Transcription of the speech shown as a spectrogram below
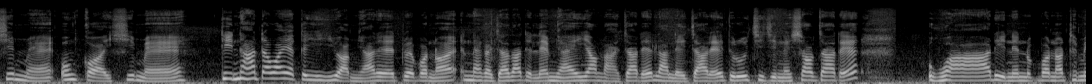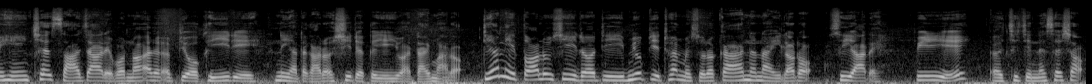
ရှိမယ်အုံးကော်ရှိမယ် ဒီနားတဝါရဲ့ကရီရွာများတဲ့အတွက်ပေါ့နော်အနာကကြားသားတွေလည်းအများကြီးရောက်လာကြတယ်လာလေကြတယ်သူတို့ချီချီနဲ့ရှောက်ကြတယ်ဝါဒီနဲ့ပေါ့နော်ထမင်းဟင်းချက်စားကြတယ်ပေါ့နော်အဲ့ဒါအပျော်ခရီးတွေနေရာတကာတော့ရှိတယ်ကရီရွာအတိုင်းမှာတော့ဒီကနေသွားလို့ရှိတော့ဒီမြို့ပြထွက်မယ်ဆိုတော့ကားနှစ်နာရီလောက်တော့စီးရတယ်ပြီးရေချီချီနဲ့ဆက်လျှောက်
